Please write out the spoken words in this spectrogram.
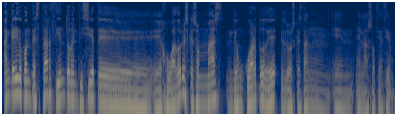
han, querido contestar 127 jugadores que son más de un cuarto de los que están en, en la asociación.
